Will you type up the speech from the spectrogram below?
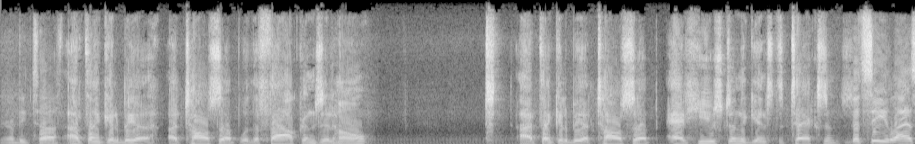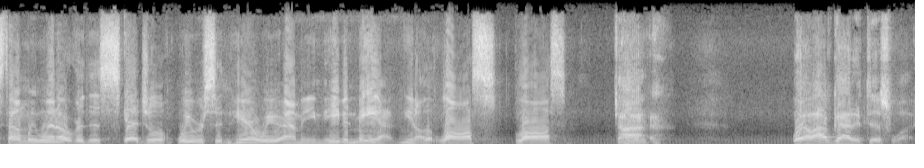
It'll be tough. I think it'll be a, a toss-up with the Falcons at home. I think it'll be a toss-up at Houston against the Texans. But see, last time we went over this schedule, we were sitting here, we I mean, even me, I, you know, the loss, loss. Uh, well, I've got it this way.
